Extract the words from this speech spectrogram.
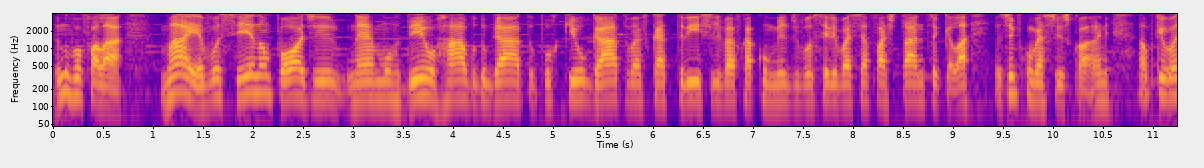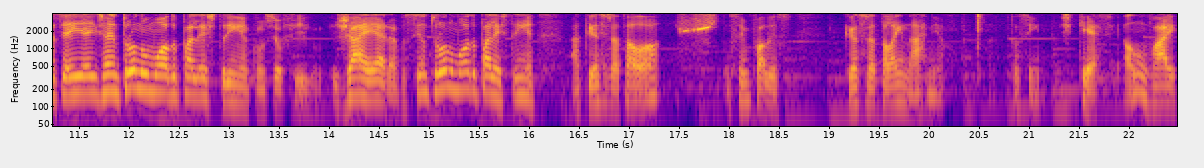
eu não vou falar Maia, você não pode né, morder o rabo do gato, porque o gato vai ficar triste, ele vai ficar com medo de você, ele vai se afastar, não sei o que lá. Eu sempre converso isso com a Anne. Ah, porque você aí já entrou no modo palestrinha com o seu filho. Já era. Você entrou no modo palestrinha, a criança já está lá. Eu sempre falo isso. A criança já está lá em Nárnia. Então, assim, esquece. Ela não vai.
